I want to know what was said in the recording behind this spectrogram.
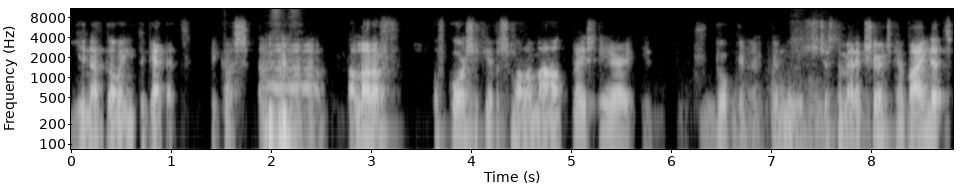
you're not going to get it because hmm uh, a lot of, of course, if you have a small amount placed here, you in a canoe, systematic search can find it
